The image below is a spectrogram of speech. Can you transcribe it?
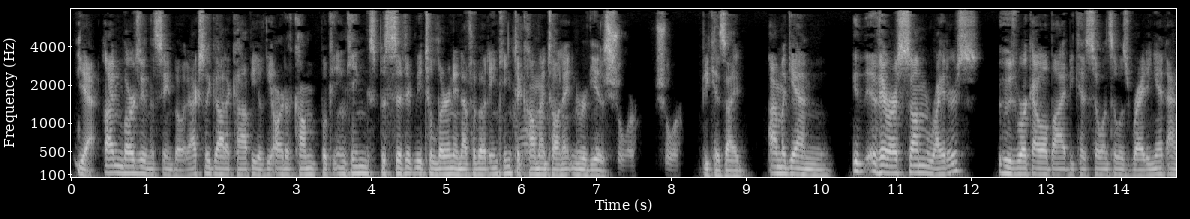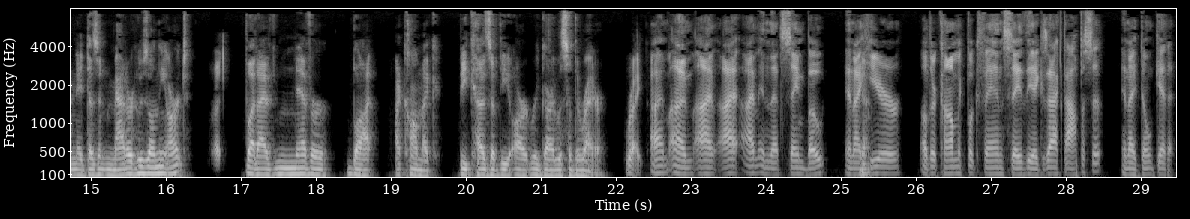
Yeah, I'm largely in the same boat. I actually got a copy of the Art of Comic Book Inking specifically to learn enough about inking to oh, comment on it in reviews Sure, sure. because I, I'm again, there are some writers whose work I will buy because so and so is writing it and it doesn't matter who's on the art. Right. But I've never bought a comic because of the art regardless of the writer. Right. I'm I'm I'm I'm in that same boat, and I Yeah. hear other comic book fans say the exact opposite, and I don't get it.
